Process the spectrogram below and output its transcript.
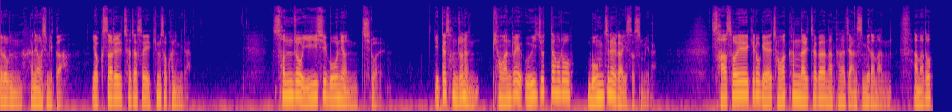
여러분 안녕하십니까? 역사를 찾아서의 김석환입니다. 선조 25년 7월 이때 선조는 평안도의 의주 땅으로 몽진을 가 있었습니다. 사서의 기록에 정확한 날짜가 나타나지 않습니다만 아마도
